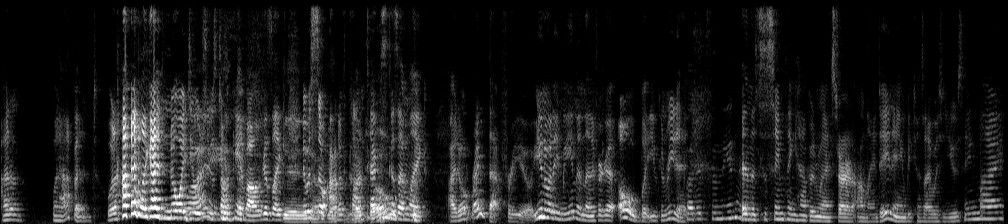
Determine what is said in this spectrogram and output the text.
"I don't." What happened? What I like? I had no idea what she was talking about because like Did it was so out of context. go? Because I'm like, I don't write that for you. You know what I mean? And then I forget. Oh, but you can read it. But it's in the internet. And it's the same thing happened when I started online dating because I was using my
